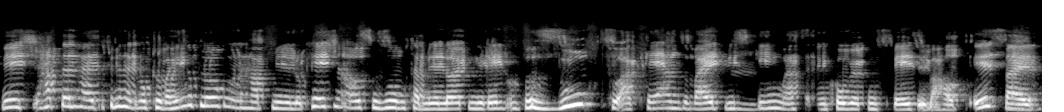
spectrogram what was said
Nee, ich habe dann halt, ich bin halt im Oktober hingeflogen und habe mir eine Location ausgesucht, habe mit den Leuten geredet und versucht zu erklären, soweit wie es mhm. ging, was ein Coworking Space überhaupt ist, weil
